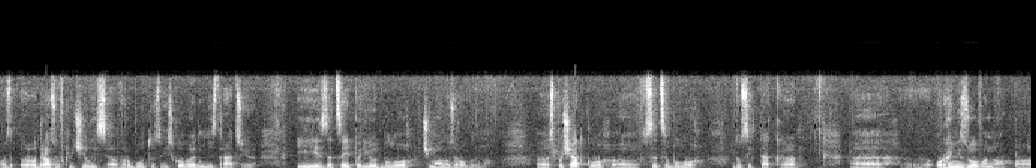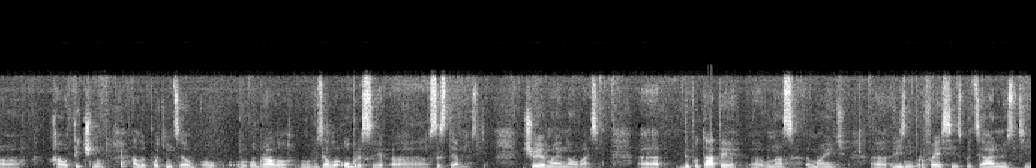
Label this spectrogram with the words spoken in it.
оз- одразу включилися в роботу з військовою адміністрацією, і за цей період було чимало зроблено. Е, Спочатку е, все це було досить так е, е, організовано е, хаотично, але потім це обрало, взяло обриси е, системності. Що я маю на увазі? Е, Депутати е, у нас мають різні професії, спеціальності,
